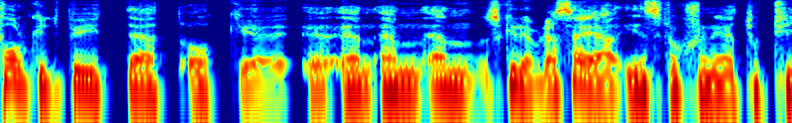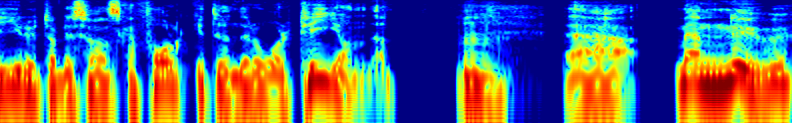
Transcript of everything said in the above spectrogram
folkutbytet och eh, en, en, en, skulle jag vilja säga, instruktionerad tortyr av det svenska folket under årtionden. Mm. Eh, men nu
